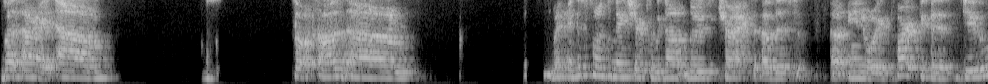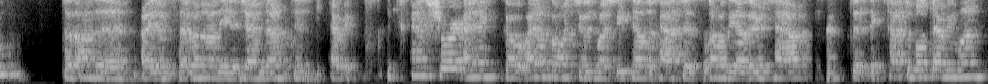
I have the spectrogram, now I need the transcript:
But all right, um. So on, um. I just wanted to make sure so we don't lose track of this uh annual report because it's due. So on the item seven on the agenda, did every, it's kind of short. I didn't go, I don't go into as much detail in the past as some of the others have. Acceptable to everyone?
